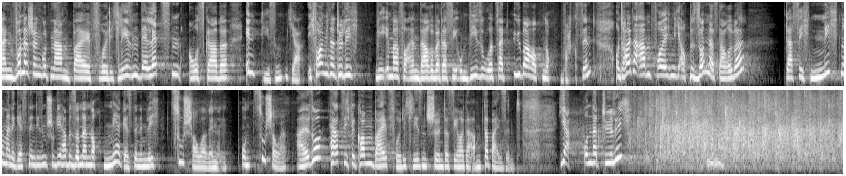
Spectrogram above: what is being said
Einen wunderschönen guten Abend bei Fröhlich Lesen, der letzten Ausgabe in diesem Jahr. Ich freue mich natürlich wie immer vor allem darüber, dass Sie um diese Uhrzeit überhaupt noch wach sind. Und heute Abend freue ich mich auch besonders darüber, dass ich nicht nur meine Gäste in diesem Studio habe, sondern noch mehr Gäste, nämlich Zuschauerinnen und Zuschauer. Also herzlich willkommen bei Fröhlich Lesen. Schön, dass Sie heute Abend dabei sind. Ja, und natürlich.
